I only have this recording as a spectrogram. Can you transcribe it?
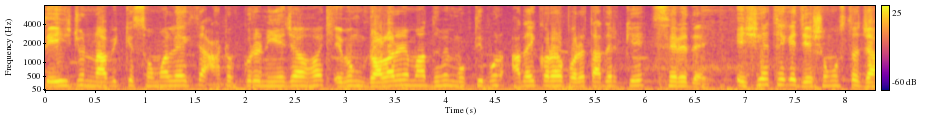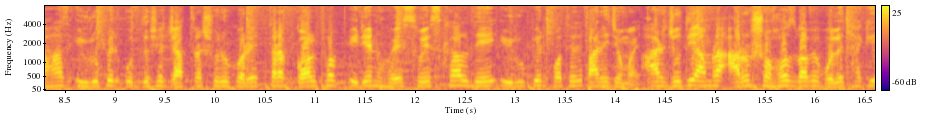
তেইশ জন নাবিককে সোমালিয়াতে আটক করে নিয়ে যাওয়া হয় এবং ডলারের মাধ্যমে মুক্তিপণ আদায় করার পরে তাদেরকে ছেড়ে দেয়। এশিয়া থেকে যে সমস্ত জাহাজ ইউরোপের উদ্দেশ্যে যাত্রা শুরু করে, তারা গল্ফ অফ ইডেন হয়ে সুয়েজ খাল দিয়ে ইউরোপের পথে পাড়ি জমায়। আর যদি আমরা আরও সহজভাবে বলে থাকি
